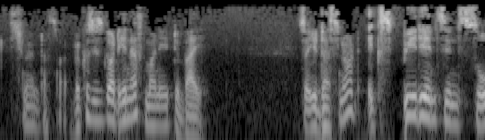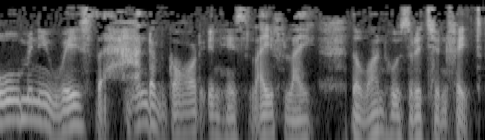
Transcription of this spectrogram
Rich man does not. Because he's got enough money to buy. So he does not experience in so many ways the hand of God in his life like the one who's rich in faith.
